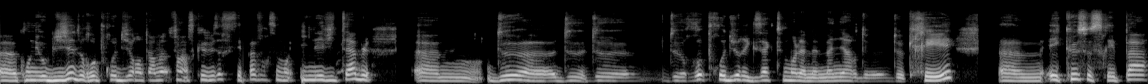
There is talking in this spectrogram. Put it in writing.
euh, qu'on est obligé de reproduire en permanence. Enfin, ce que je veux dire, c'est c'est pas forcément inévitable euh, de, de, de, reproduire exactement la même manière de, créer, et que ce serait pas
